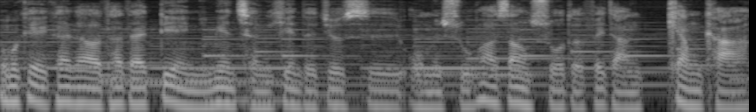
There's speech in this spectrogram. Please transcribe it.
我们可以看到，她在电影里面呈现的就是我们俗话上说的非常 cam 咖，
